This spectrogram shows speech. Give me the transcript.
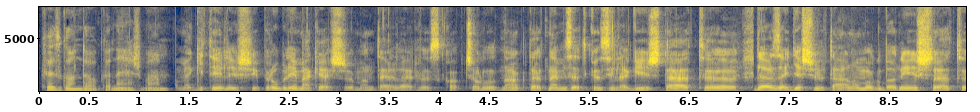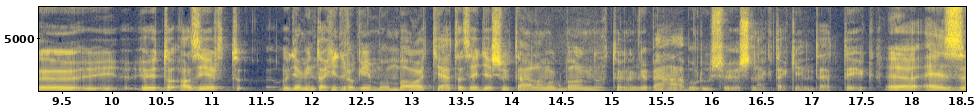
közgondolkodásban. A megítélési problémák elsősorban Tellerhöz kapcsolódnak, tehát nemzetközileg is, tehát, de az Egyesült Államokban is, tehát őt azért ugye, mint a hidrogénbomba atyát az Egyesült Államokban tulajdonképpen háborús hősnek tekintették. Ez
